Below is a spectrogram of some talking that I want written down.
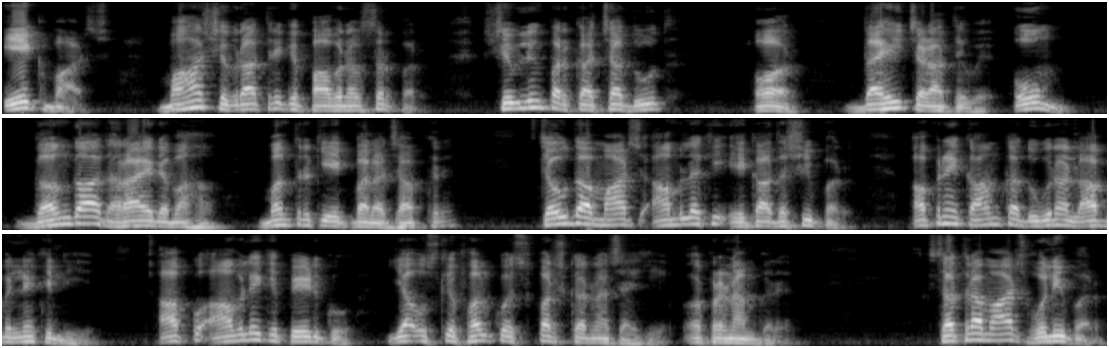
एक मार्च, महाशिवरात्रि के पावन अवसर पर शिवलिंग पर कच्चा दूध और दही चढ़ाते हुए, ओम गंगा धराय नमः, मंत्र की एक बार जाप करें। चौदह मार्च आंवला की एकादशी पर अपने काम का दुगना लाभ मिलने के लिए आपको आंवले के पेड़ को या उसके फल को स्पर्श करना चाहिए और प्रणाम करें। सत्रह मार्च होली पर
